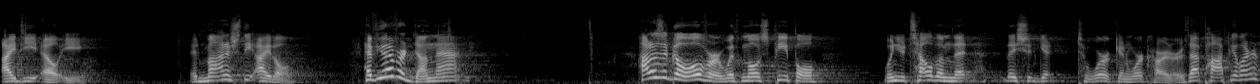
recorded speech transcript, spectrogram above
I D L E. Admonish the idle. Have you ever done that? How does it go over with most people when you tell them that they should get to work and work harder? Is that popular?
